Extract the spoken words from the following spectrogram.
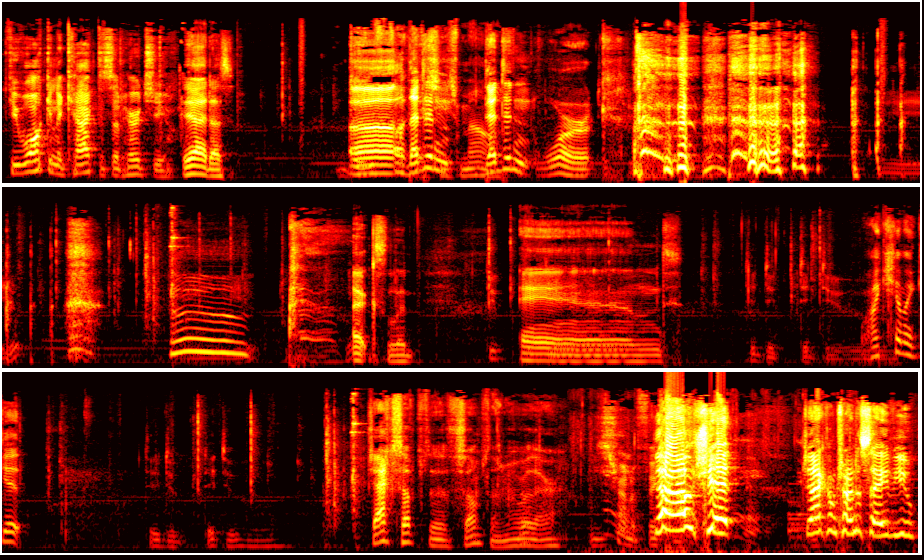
if you walk in a cactus, it hurts you. Yeah, it does. Uh, that didn't. smell? That didn't work. Excellent. And why can't I get? Jack's up to something over there. He's trying to fix. No shit, Jack! I'm trying to save you.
